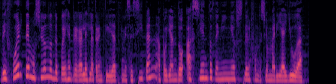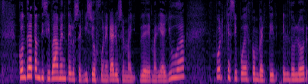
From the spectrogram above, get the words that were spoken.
de fuerte emoción donde puedes entregarles la tranquilidad que necesitan, apoyando a cientos de niños de la Fundación María Ayuda. Contrata anticipadamente los servicios funerarios de María Ayuda porque así puedes convertir el dolor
